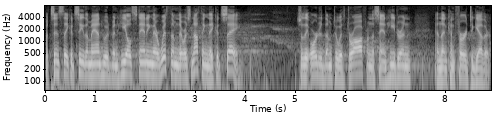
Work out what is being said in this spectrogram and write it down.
But since they could see the man who had been healed standing there with them, there was nothing they could say. So they ordered them to withdraw from the Sanhedrin and then conferred together.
